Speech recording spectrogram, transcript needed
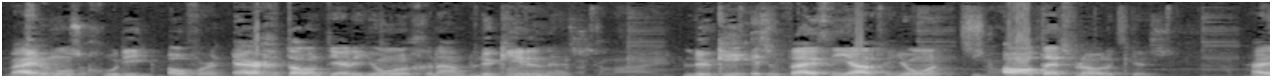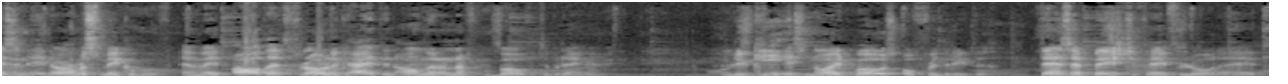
Wij doen onze goodie over een erg getalenteerde jongen genaamd Lucky Renes. Lucky is een 15-jarige jongen die altijd vrolijk is. Hij is een enorme smikkelboef en weet altijd vrolijkheid in anderen naar boven te brengen. Lucky is nooit boos of verdrietig, tenzij PSV verloren heeft.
